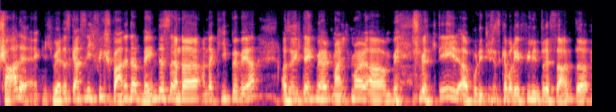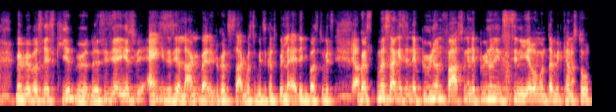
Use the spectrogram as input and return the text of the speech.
Schade eigentlich. Wäre das Ganze nicht viel spannender, wenn das an der, an der Kippe wäre? Also ich denke mir halt manchmal, ähm, wäre es vielleicht eh äh, politisches Kabarett viel interessanter, wenn wir was riskieren würden. Es ist ja eh, eigentlich ist es ja langweilig. Du kannst sagen, was du willst, du kannst beleidigen, was du willst. Ja. Du kannst immer sagen, es ist eine Bühnenfassung, eine Bühneninszenierung und damit kannst du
